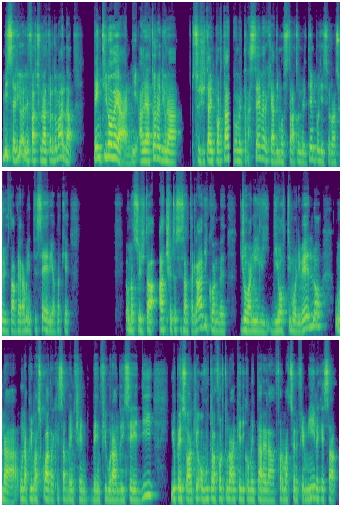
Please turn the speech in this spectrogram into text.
Mister, io le faccio un'altra domanda. 29 anni, allenatore di una società importante come Trastevere che ha dimostrato nel tempo di essere una società veramente seria perché è una società a 160 gradi con giovanili di ottimo livello, una, una prima squadra che sta ben, ben, figurando in Serie D. Io penso anche, ho avuto la fortuna anche di commentare la formazione femminile che sta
